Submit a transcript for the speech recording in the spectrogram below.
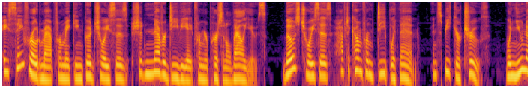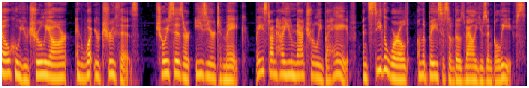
A safe roadmap for making good choices should never deviate from your personal values. Those choices have to come from deep within and speak your truth. When you know who you truly are and what your truth is, choices are easier to make based on how you naturally behave and see the world on the basis of those values and beliefs,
